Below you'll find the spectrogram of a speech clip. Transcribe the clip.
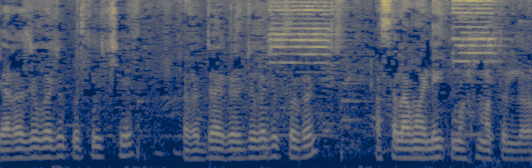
যারা যোগাযোগ করতে ইচ্ছে, তারা দয়া করে যোগাযোগ করবেন। আসসালামু আলাইকুম রহমতুল্লাহ।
